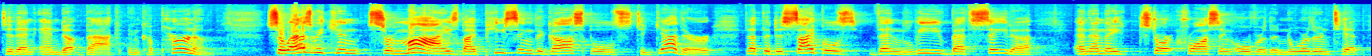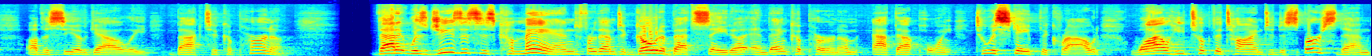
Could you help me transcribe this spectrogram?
to then end up back in Capernaum. So, as we can surmise by piecing the Gospels together, that the disciples then leave Bethsaida and then they start crossing over the northern tip of the Sea of Galilee back to Capernaum. That it was Jesus' command for them to go to Bethsaida and then Capernaum at that point to escape the crowd while he took the time to disperse them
